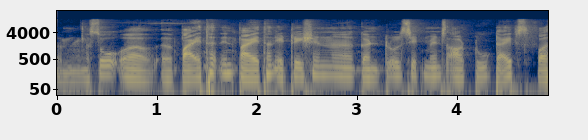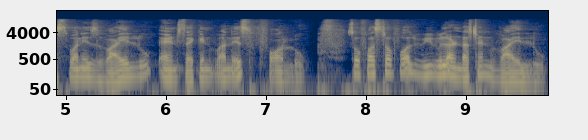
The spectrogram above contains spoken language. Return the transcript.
Um, so uh, uh, python in python iteration uh, control statements are two types. First one is while loop and second one is for loop. So first of all we will understand while loop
